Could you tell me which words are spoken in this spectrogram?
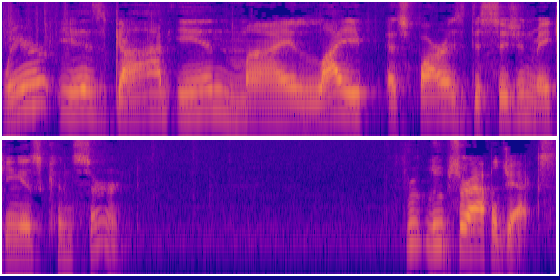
Where is God in my life as far as decision making is concerned? Froot Loops or Apple Jacks?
